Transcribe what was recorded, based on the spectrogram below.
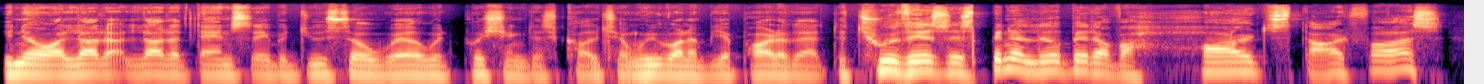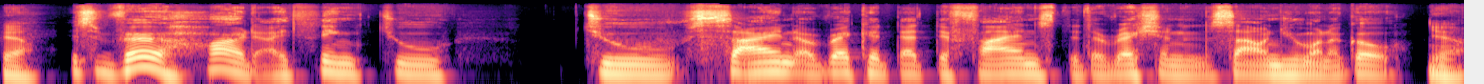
you know a lot of a lot of dance labels do so well with pushing this culture, and we want to be a part of that. The truth is, it's been a little bit of a hard start for us. Yeah. It's very hard, I think, to to sign a record that defines the direction and the sound you want to go. Yeah.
